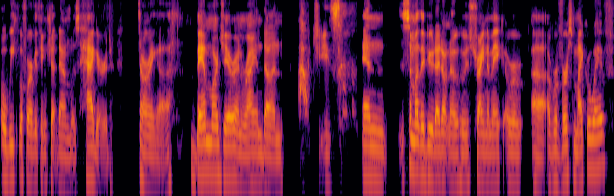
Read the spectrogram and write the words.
a week before everything shut down was Haggard, starring uh Bam Margera and Ryan Dunn Oh, jeez. and some other dude I don't know who is trying to make a re- uh, a reverse microwave.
